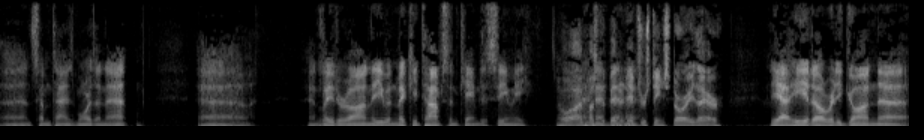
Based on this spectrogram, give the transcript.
and sometimes more than that. and later on, even Mickey Thompson came to see me Oh, I must have been an interesting story there. Yeah, he had already gone uh,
